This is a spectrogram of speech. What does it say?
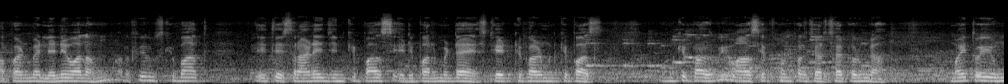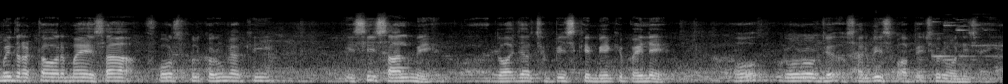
अपॉइंटमेंट लेने वाला हूँ और फिर उसके बाद नितेश राणे जिनके पास ये डिपार्टमेंट है, स्टेट डिपार्टमेंट के पास उनके पास भी वहाँ से फ़ोन पर चर्चा करूँगा। मैं तो ये उम्मीद रखता हूँ और मैं ऐसा फोर्सफुल करूँगा कि इसी साल में 2026 के मई के पहले, वो रो रो सर्विस वापस शुरू होनी चाहिए।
